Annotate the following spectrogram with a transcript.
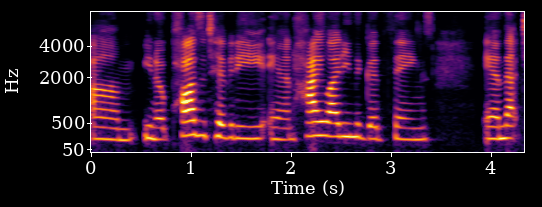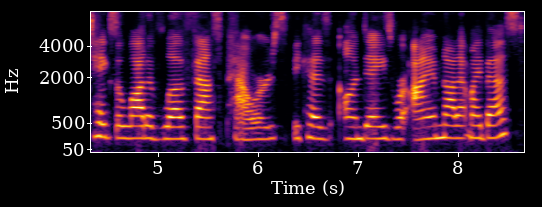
um, you know, positivity and highlighting the good things. And that takes a lot of love, fast powers because on days where I am not at my best,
